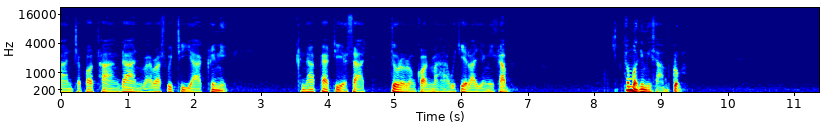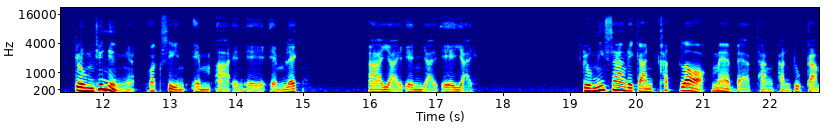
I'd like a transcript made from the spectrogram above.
าญเฉพาะทางด้านไวรัสวิทยาคลินิก คณะแพทยศาสตร์ จุฬาลงกรณ์มหาวิทยาลัยอย่างนี้ครับ ทั้งหมดนี่มี 3 กลุ่ม กลุ่มที่1เนี่ยวัคซีน mRNA M เล็ก R ใหญ่ N ใหญ่ A ใหญ่ กลุ่มนี้สร้างโดยการคัดลอกแม่แบบทางพันธุกรรม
